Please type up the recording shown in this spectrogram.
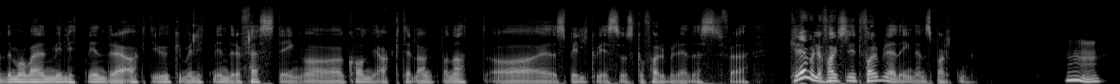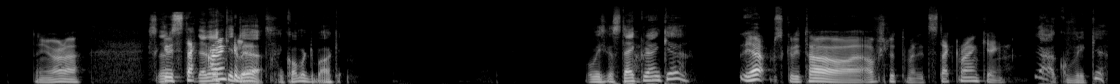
det må være en litt mindre aktiv uke med litt mindre festing og konjakk til langt på natt og eh, spillquiz som skal forberedes. For det krever faktisk litt forbereding, den spalten. Mm. Den gjør det. Skal vi den er stack-ranke ikke litt? død. Den kommer tilbake. Om vi skal stack-ranke? Ja, skal vi ta avslutte med litt stack-ranking? Ja, hvorfor ikke?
